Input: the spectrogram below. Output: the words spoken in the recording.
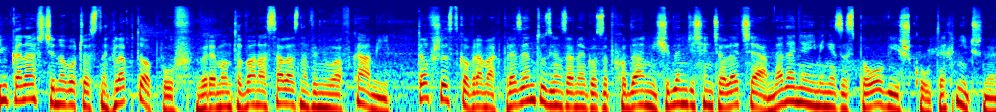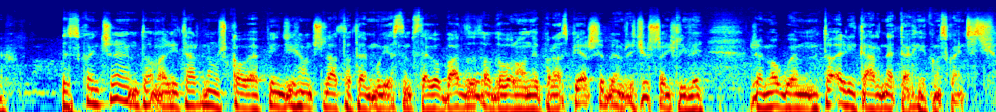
Kilkanaście nowoczesnych laptopów, wyremontowana sala z nowymi ławkami. To wszystko w ramach prezentu związanego z obchodami 70-lecia nadania imienia zespołowi szkół technicznych. Skończyłem tą elitarną szkołę 53 lata temu. Jestem z tego bardzo zadowolony. Po raz pierwszy byłem w życiu szczęśliwy, że mogłem to elitarne technikum skończyć.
